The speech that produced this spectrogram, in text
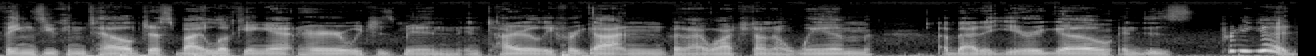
Things You Can Tell Just by Looking at Her, which has been entirely forgotten, but I watched on a whim about a year ago and is pretty good.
